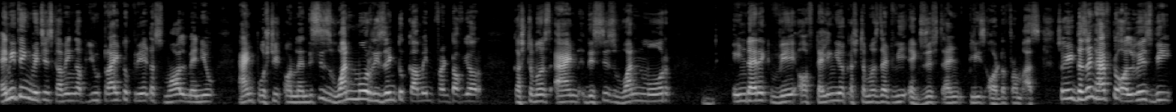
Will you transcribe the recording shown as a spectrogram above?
anything which is coming up you try to create a small menu and post it online. This is one more reason to come in front of your customers and this is one more indirect way of telling your customers that we exist and please order from us. So it doesn't have to always be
